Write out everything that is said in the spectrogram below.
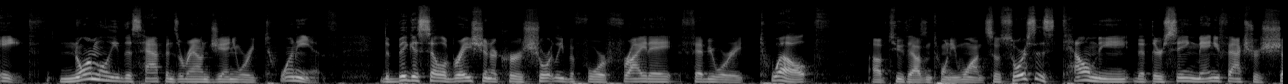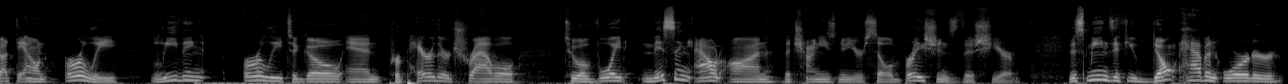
8th. Normally, this happens around January 20th. The biggest celebration occurs shortly before Friday, February 12th of 2021. So, sources tell me that they're seeing manufacturers shut down early, leaving early to go and prepare their travel to avoid missing out on the Chinese New Year celebrations this year. This means if you don't have an order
